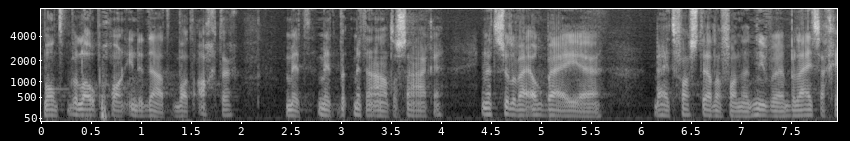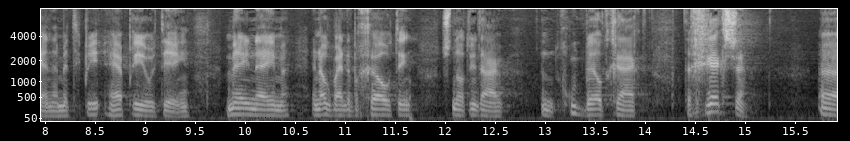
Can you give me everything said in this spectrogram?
Want we lopen gewoon inderdaad wat achter met, met, met een aantal zaken. En dat zullen wij ook bij... Uh, bij het vaststellen van de nieuwe beleidsagenda met die herprioritering meenemen. En ook bij de begroting, zodat u daar een goed beeld krijgt. De greksen uh,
